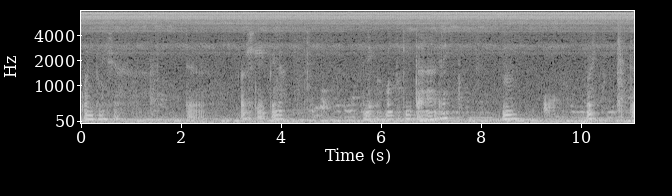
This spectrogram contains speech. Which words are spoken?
kuwan pa niya siya. The first day pina. Hindi ko magpakita dali. Hmm. Uy, ito,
